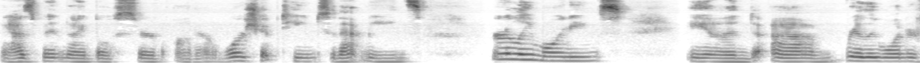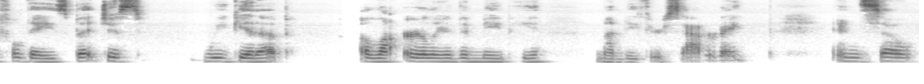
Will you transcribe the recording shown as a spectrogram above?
My husband and I both serve on our worship team, so that means early mornings and um, really wonderful days. But just we get up a lot earlier than maybe Monday through Saturday, and so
